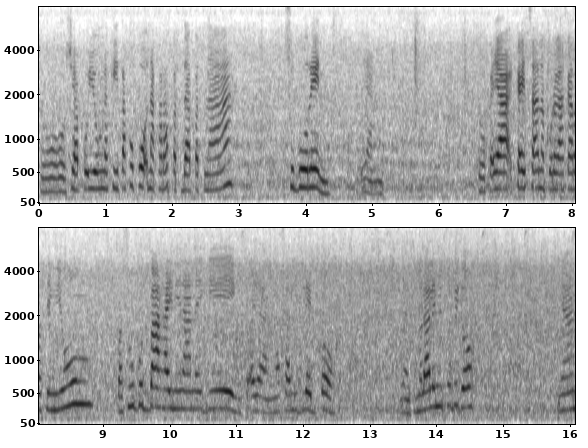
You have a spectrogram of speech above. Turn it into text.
So siya po yung nakita ko po na karapat dapat na sugurin. Ayan. So, kaya kahit saan na po nakakarating yung pasugod bahay ni Nanay Ging. So, ayan, nasa liblib to. Ayan, so malalim yung tubig, oh. Ayan.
